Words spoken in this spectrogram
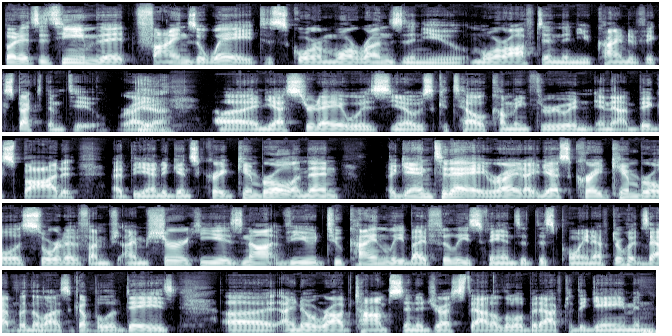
but it's a team that finds a way to score more runs than you more often than you kind of expect them to, right? Yeah. Uh, and yesterday it was, you know, it was Ketel coming through in, in that big spot at, at the end against Craig Kimbrel. And then again today, right? I guess Craig Kimbrel is sort of, I'm, I'm sure he is not viewed too kindly by Phillies fans at this point after what's happened the last couple of days. Uh, I know Rob Thomson addressed that a little bit after the game and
